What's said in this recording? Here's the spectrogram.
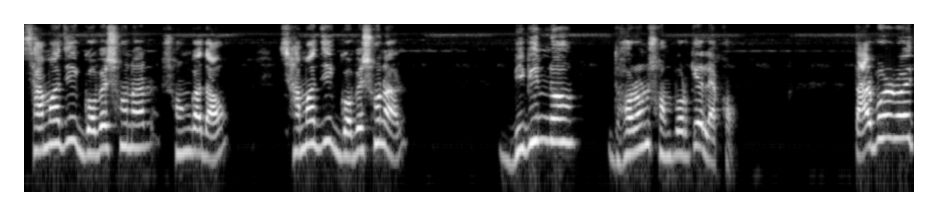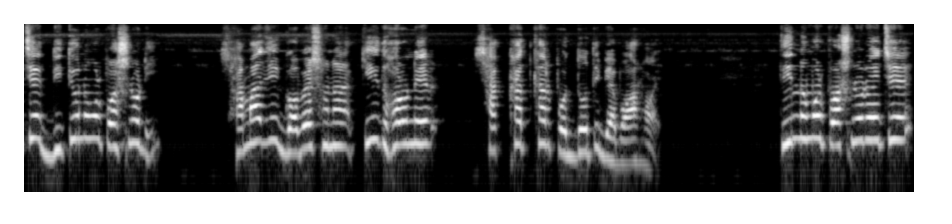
সামাজিক গবেষণার সংজ্ঞা দাও। সামাজিক গবেষণার বিভিন্ন ধরন সম্পর্কে লেখো। তারপরে রয়েছে দ্বিতীয় নম্বর প্রশ্নটি, সামাজিক গবেষণা কী ধরনের সাক্ষাৎকার পদ্ধতি ব্যবহার হয়? তিন নম্বর প্রশ্ন রয়েছে,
